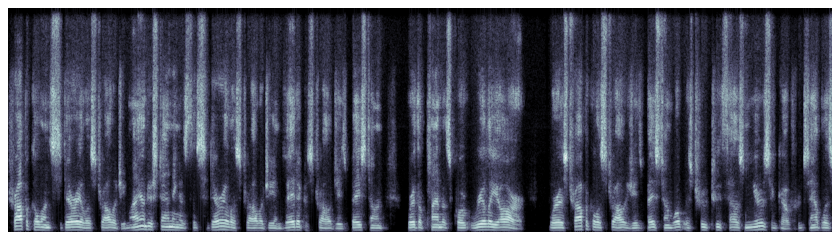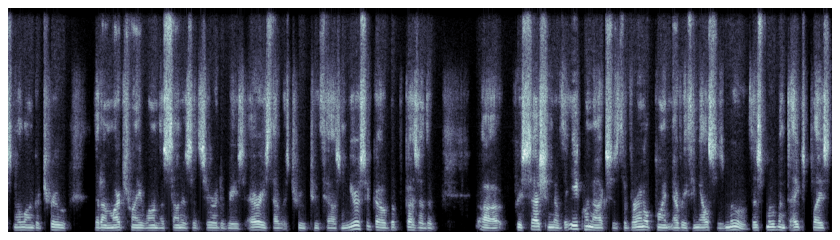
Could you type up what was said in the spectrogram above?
tropical and sidereal astrology. My understanding is that sidereal astrology and Vedic astrology is based on where the planets, quote, really are, whereas tropical astrology is based on what was true 2,000 years ago. For example, it's no longer true that on March 21, the sun is at zero degrees Aries. That was true 2,000 years ago, but because of the uh, precession of the equinoxes, the vernal point and everything else is moved. This movement takes place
